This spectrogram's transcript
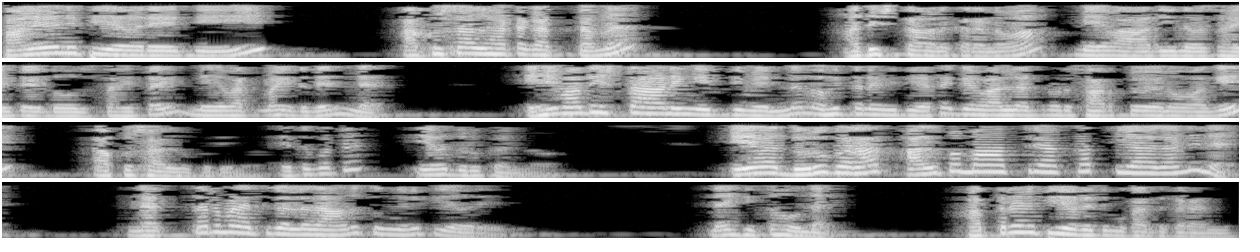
පළවෙනි පියවරේදී අකුසල් හටගත්තම අදිෂ්ඨාන කරනවා මේවා ආදීනව සහිතයි දෝෂ සහිතයි මේවත්ම ඉඩ දෙන්නේ නැහැ. එහෙම අදිෂ්ඨානෙන් ඉද්දි වෙන්න නොහිතන විදියට ගෙවල් ඇතුළට සර්ප වෙනවා වගේ අකුසල් උපදිනවා. එතකොට ඒව දුරු කරනවා. ඒව දුරු කරත් අල්ප මාත්‍රයක්වත් තියාගන්නේ නැහැ. නැත්තරම නැති කරලා දාන තුන්වෙනි පියවරේදී. දැන් හිත හොඳයි. හතරවෙනි පියවරේදී මොකද කරන්නේ?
